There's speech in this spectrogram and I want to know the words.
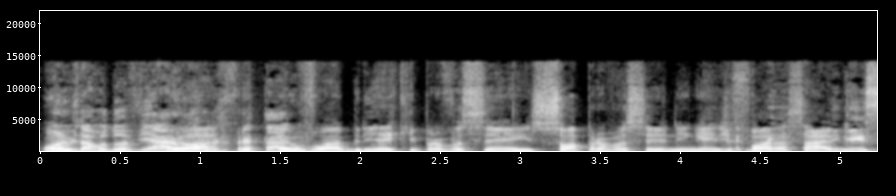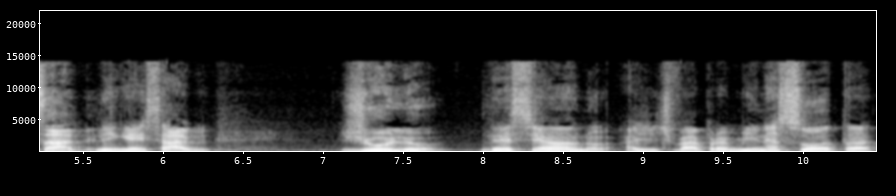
ônibus da rodoviária e, ou ó, ônibus fretado? Eu vou abrir aqui pra você, hein? Só pra você. Ninguém de fora sabe. Ninguém sabe. Ninguém sabe. Julho desse ano, a gente vai para Minnesota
